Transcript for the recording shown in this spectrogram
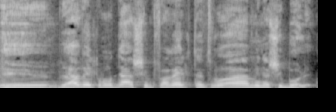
אה, ואבי כמו דש שמפרק את התבואה מן השיבולת.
